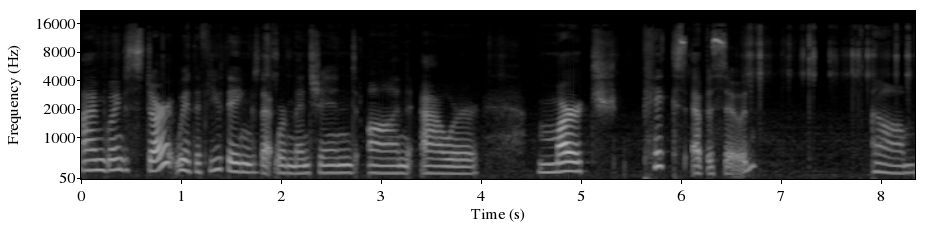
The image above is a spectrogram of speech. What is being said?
I'm going to start with a few things that were mentioned on our March picks episode. Um,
